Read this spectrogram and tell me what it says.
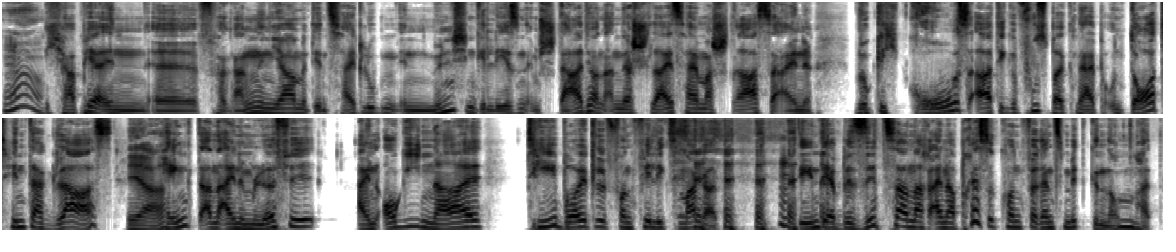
Ja. Ich habe ja in äh, vergangenen Jahr mit den Zeitlupen in München gelesen, im Stadion an der Schleißheimer Straße eine wirklich großartige Fußballkneipe und dort hinter Glas ja. hängt an einem Löffel ein Original Teebeutel von Felix Magath, den der Besitzer nach einer Pressekonferenz mitgenommen hat.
